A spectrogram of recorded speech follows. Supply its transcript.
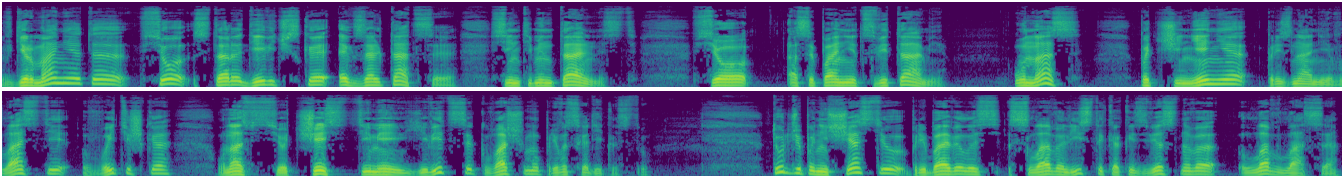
В Германии это все стародевическая экзальтация, сентиментальность, все осыпание цветами. У нас подчинение признание власти, вытяжка, у нас все честь имею явиться к вашему превосходительству. Тут же, по несчастью, прибавилась слава Листа, как известного, Лавласа,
